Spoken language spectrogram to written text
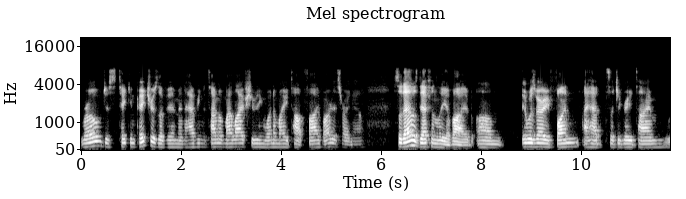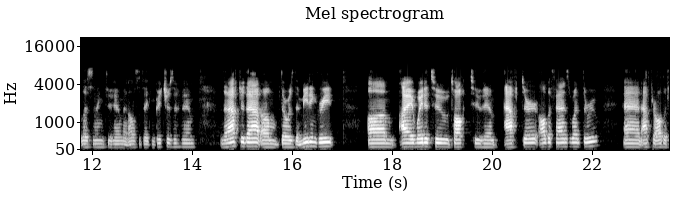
row, just taking pictures of him and having the time of my life shooting one of my top five artists right now. So that was definitely a vibe. Um, it was very fun. I had such a great time listening to him and also taking pictures of him. And then after that, um, there was the meet and greet. Um, I waited to talk to him after all the fans went through. And after all the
